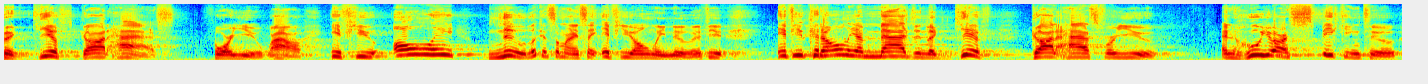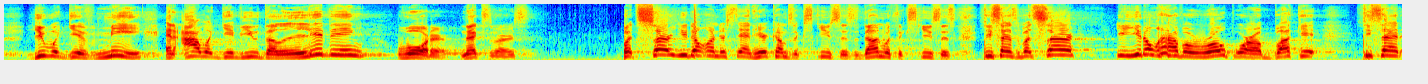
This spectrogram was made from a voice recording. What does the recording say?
the gift God has for you. Wow. If you only knew, look at somebody and say, if you only knew. If you if you could only imagine the gift God has for you and who you are speaking to, you would give me and I would give you the living water. Next verse. But, sir, you don't understand. Here comes excuses. Done with excuses. She says, But, sir, you don't have a rope or a bucket. She said,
